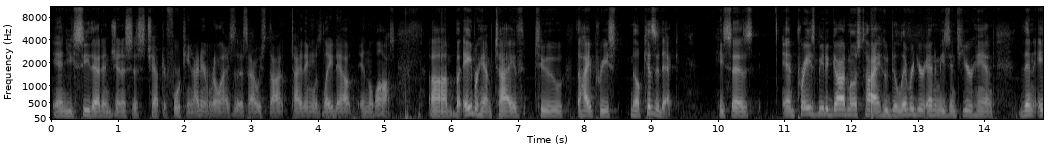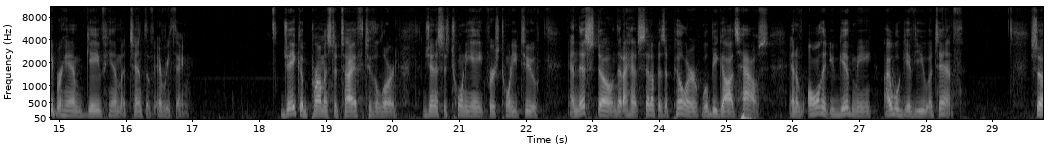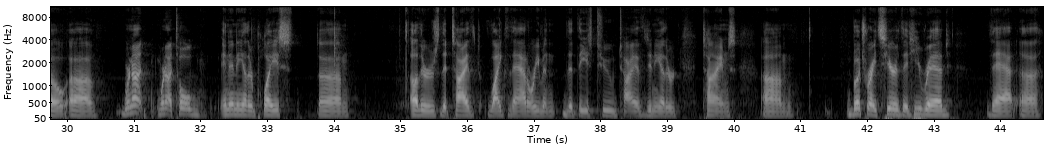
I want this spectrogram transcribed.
And you see that in Genesis chapter 14. I didn't realize this. I always thought tithing was laid out in the laws. Uh, but Abraham tithed to the high priest Melchizedek. He says, And praise be to God Most High, who delivered your enemies into your hand. Then Abraham gave him a tenth of everything. Jacob promised to tithe to the Lord. Genesis 28, verse 22. And this stone that I have set up as a pillar will be God's house and of all that you give me, I will give you a tenth. So uh, we're not we're not told in any other place um, others that tithed like that, or even that these two tithed any other times. Um, Butch writes here that he read that uh,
